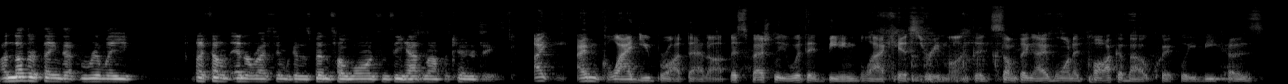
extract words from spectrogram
another thing that really I found interesting because it's been so long since he had an opportunity. I I'm glad you brought that up, especially with it being Black History Month. It's something I want to talk about quickly because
